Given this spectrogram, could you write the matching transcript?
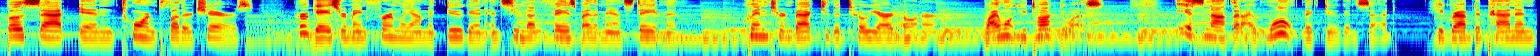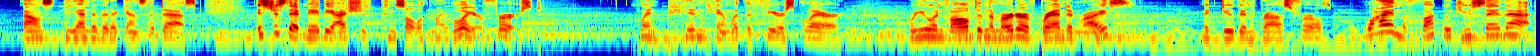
Both sat in torn pleather chairs. Her gaze remained firmly on McDougan and seemed unfazed by the man's statement. Quinn turned back to the tow yard owner. Why won't you talk to us? It's not that I won't, McDougan said. He grabbed a pen and bounced the end of it against the desk. It's just that maybe I should consult with my lawyer first. Quinn pinned him with a fierce glare. Were you involved in the murder of Brandon Rice? McDougan's brows furrowed. Why in the fuck would you say that?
